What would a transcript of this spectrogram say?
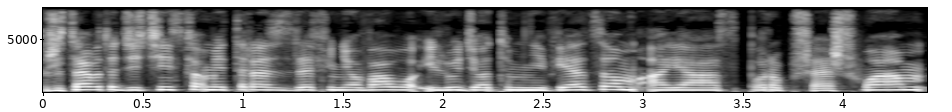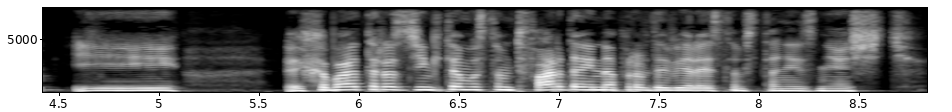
że całe to dzieciństwo mnie teraz zdefiniowało i ludzie o tym nie wiedzą, a ja sporo przeszłam i y, chyba ja teraz dzięki temu jestem twarda i naprawdę wiele jestem w stanie znieść.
